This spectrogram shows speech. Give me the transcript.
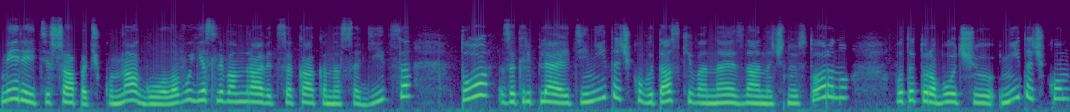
Меряете шапочку на голову. Если вам нравится как она садится то закрепляете ниточку вытаскивая на изнаночную сторону вот эту рабочую ниточку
